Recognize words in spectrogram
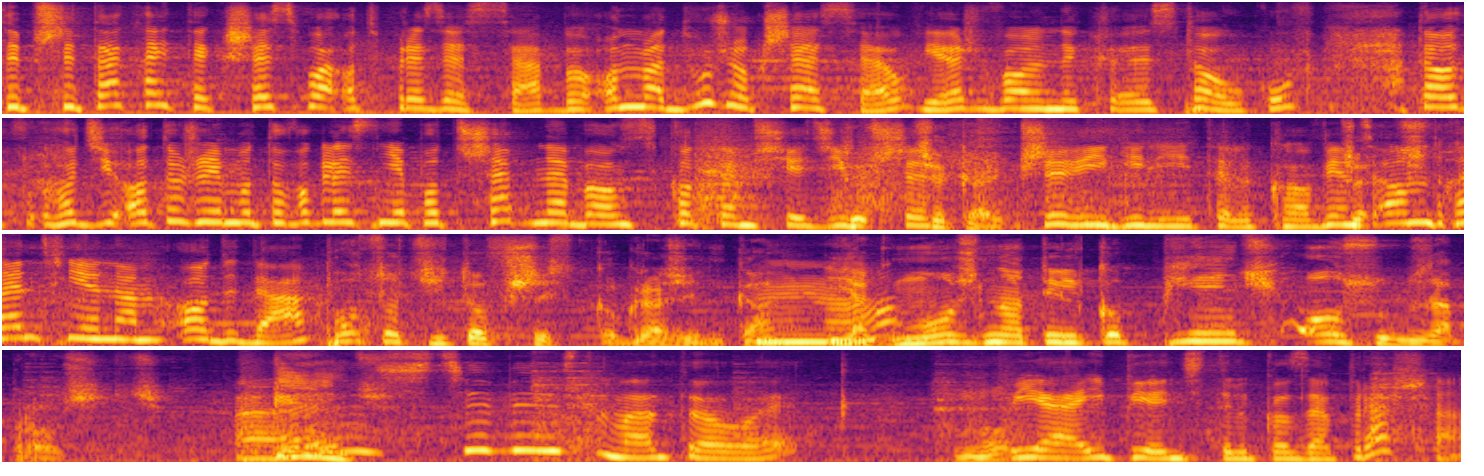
Ty przytakaj te krzesła od prezesa, bo on ma dużo krzeseł, wiesz, wolnych e, stołków. To chodzi o to, że mu to w ogóle jest niepotrzebne, bo on z kotem siedzi Ty- przy, czekaj. przy Wigilii tylko, więc Cze- on chętnie nam odda. Po co ci to wszystko, Grażynka? No. Jak można tylko pięć osób zaprosić? A Pięć! z ciebie jest matołek. No, Ja i pięć tylko zapraszam.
